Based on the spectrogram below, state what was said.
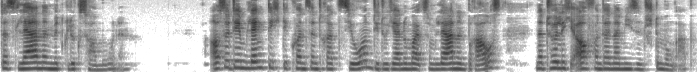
das Lernen mit Glückshormonen. Außerdem lenkt dich die Konzentration, die du ja nun mal zum Lernen brauchst, natürlich auch von deiner miesen Stimmung ab.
